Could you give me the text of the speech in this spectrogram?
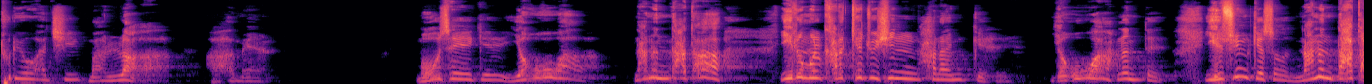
두려워하지 말라. 아멘. 모세에게 여호와 나는 나다 이름을 가르쳐 주신 하나님께 여호와 하는데 예수님께서 나는 나다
